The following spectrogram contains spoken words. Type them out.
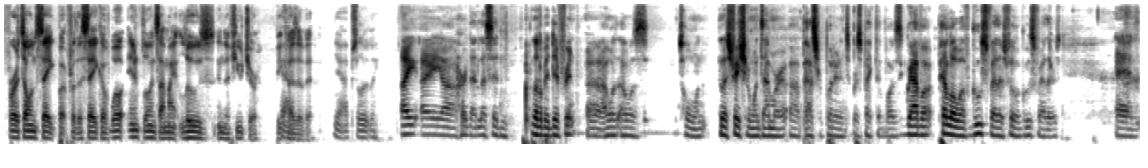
for its own sake, but for the sake of what influence I might lose in the future because of it. Yeah, absolutely. I I uh, heard that lesson a little bit different. Uh, I was I was told one illustration one time where a pastor put it into perspective was grab a pillow of goose feathers filled with goose feathers and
